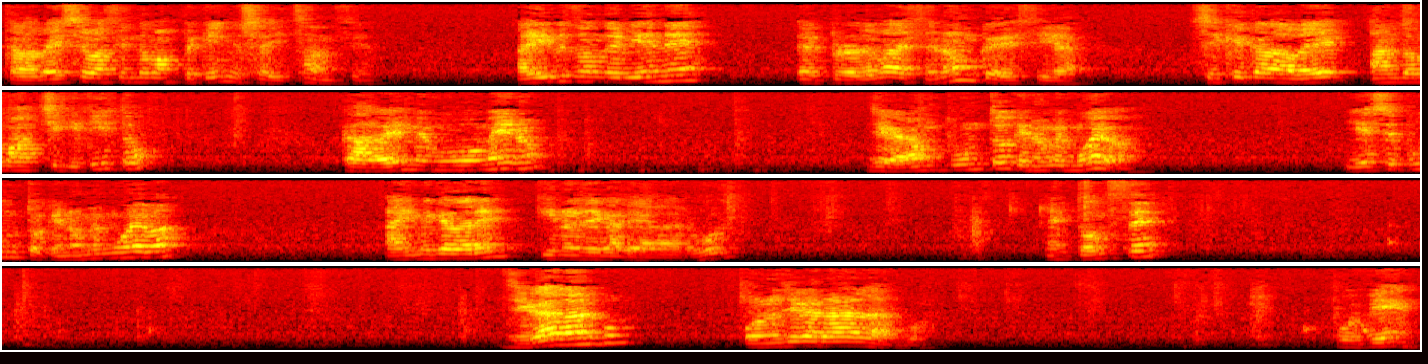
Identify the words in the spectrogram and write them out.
cada vez se va haciendo más pequeño esa distancia. Ahí es donde viene el problema de Zenón, que decía, si es que cada vez ando más chiquitito, cada vez me muevo menos, llegará un punto que no me mueva. Y ese punto que no me mueva, ahí me quedaré y no llegaré al árbol. Entonces, ¿llega al árbol o no llegará al árbol? Pues bien,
